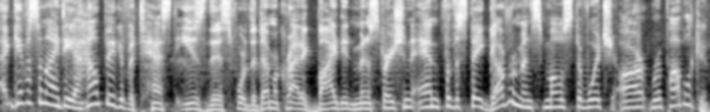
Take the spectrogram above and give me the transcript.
Uh, give us an idea how big of a test is this for the Democratic Biden administration and for the state governments, most of which are Republican?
